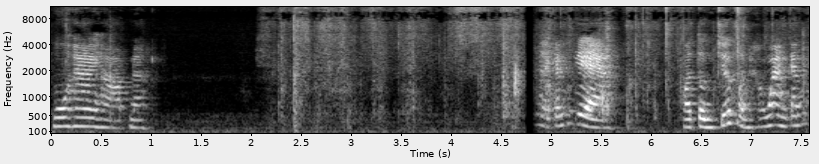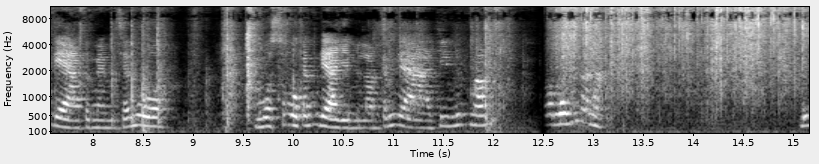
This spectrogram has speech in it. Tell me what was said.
Mua hai hộp nè. Này cánh gà. Hồi tuần trước mình không ăn cánh gà tuần này mình sẽ mua. Mua số mua cánh gà gì mình làm cánh gà chiên nước mắm. Có bún nữa nè. Bún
